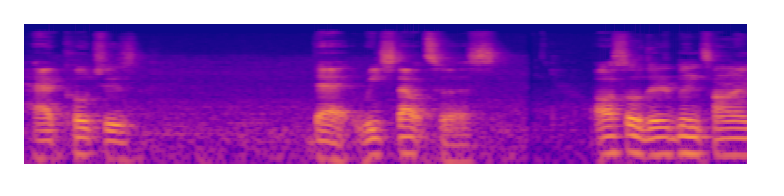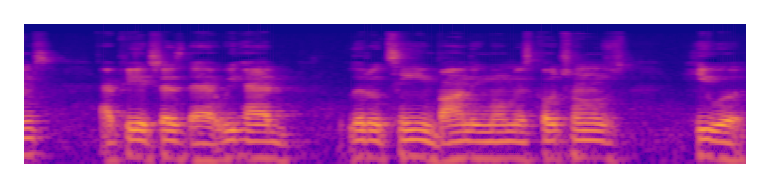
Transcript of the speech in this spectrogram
had coaches that reached out to us. Also, there have been times at PHS that we had little team bonding moments. Coach Holmes, he would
